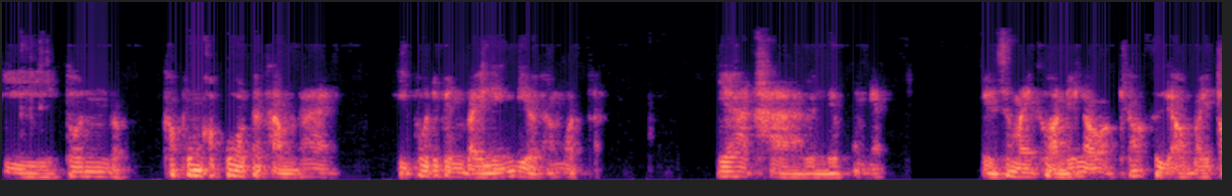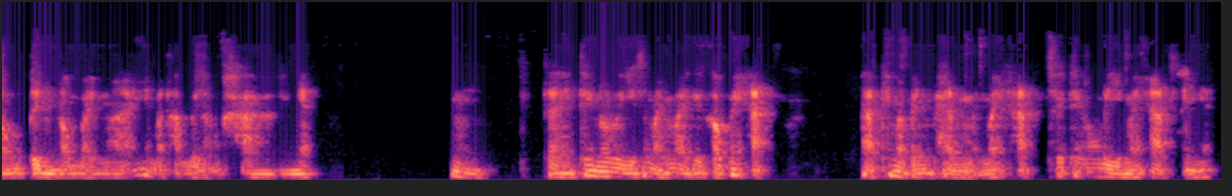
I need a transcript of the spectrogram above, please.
อีต้นแบบข้าวโพดข้าวโพดก็ทำได้อีพวกที่เป็นใบเลี้ยงเดี่ยวทั้งหมดหญ้าคาอะไรเนี่พวกเนี้ยหรือสมัยก่อนที่เราก็คือเอาใบตองตึงเอาใบไม้มาทำเป็นหลังคาอย่างเงี้ย อืม แต่เทคโนโลยีสมัยใหม่คือเขาไปอัดอัดที่มาเป็นแผ่นเหมือนไม้อัดใช้เทคโนโลยีไม้อัดอะไรเงี้ย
